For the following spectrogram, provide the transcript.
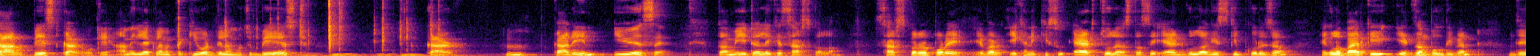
কার বেস্ট কার ওকে আমি লিখলাম একটা কিওয়ার্ড দিলাম হচ্ছে বেস্ট কার হুম? কার ইন ইউএসএ তো আমি এটা লিখে সার্চ করলাম। সার্চ করার পরে এবার এখানে কিছু অ্যাড চলে আসতেছে। অ্যাডগুলো আগে স্কিপ করে যাও। এগুলো বাইরকে এক্সাম্পল দিবেন, যে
